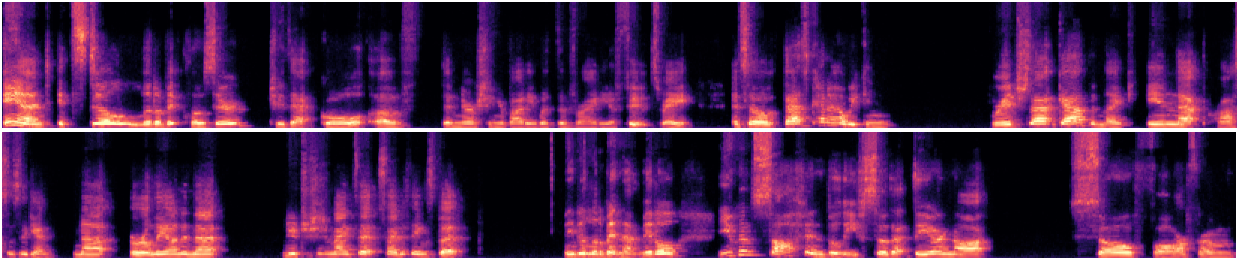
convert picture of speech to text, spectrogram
And it's still a little bit closer to that goal of the nourishing your body with the variety of foods right? And so that's kind of how we can bridge that gap and like in that process again not early on in that nutrition mindset side of things but maybe a little bit in that middle you can soften beliefs so that they are not so far from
